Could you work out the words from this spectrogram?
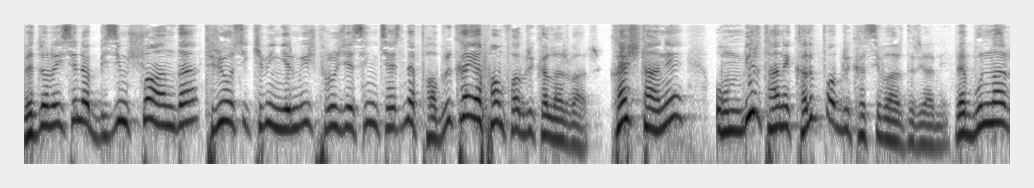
Ve dolayısıyla bizim şu anda Trios 2023 projesinin içerisinde fabrika yapan fabrikalar var. Kaç tane? 11 tane kalıp fabrikası vardır yani. Ve bunlar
